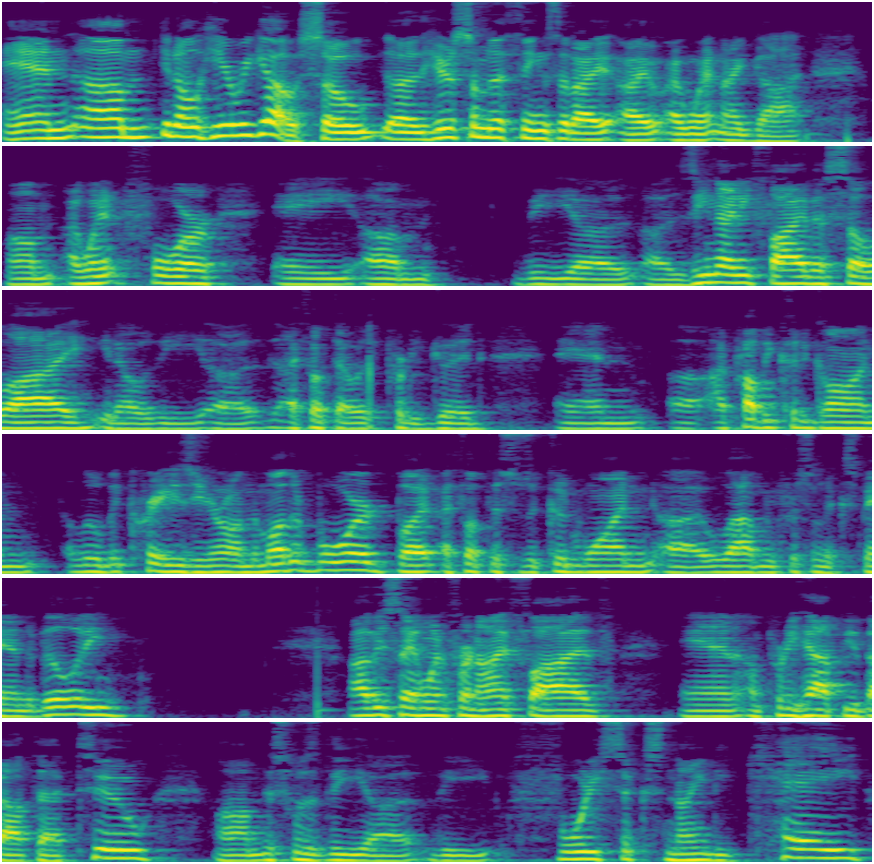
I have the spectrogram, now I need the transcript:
And, um, you know, here we go. So uh, here's some of the things that I, I, I went and I got. Um, I went for a, um, the uh, uh Z95 SLI, you know, the uh, I thought that was pretty good and uh, I probably could have gone a little bit crazier on the motherboard, but I thought this was a good one. Uh, allowed me for some expandability. Obviously, I went for an i5, and I'm pretty happy about that too. Um, this was the uh, the 4690K.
